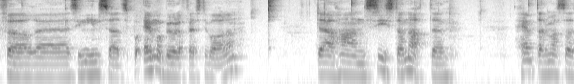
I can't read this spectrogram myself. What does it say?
för eh, sin insats på Emmabodafestivalen. Där han sista natten hämtade en massa,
